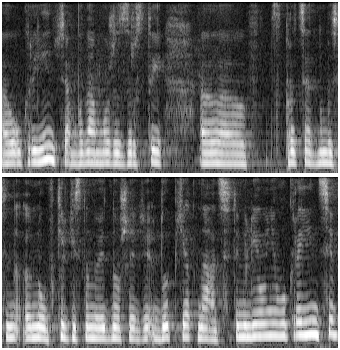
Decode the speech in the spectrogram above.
е, українцям. Вона може зрости е, в процентному ну, в кількісному відношенні до 15 мільйонів українців.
